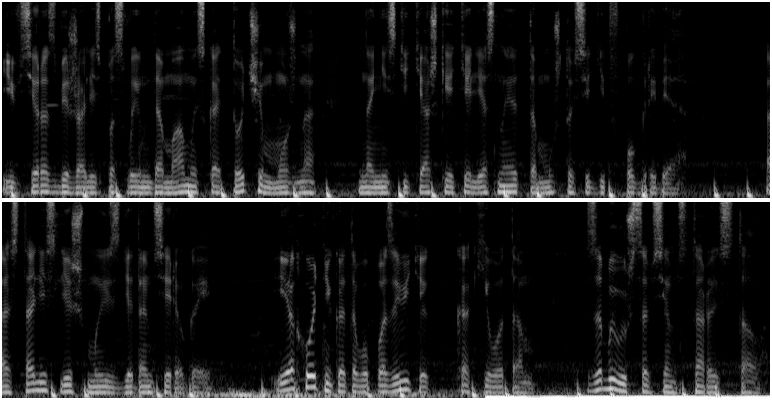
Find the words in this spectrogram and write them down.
И все разбежались по своим домам искать то, чем можно нанести тяжкие телесные тому, что сидит в погребе. Остались лишь мы с дедом Серегой. И охотника того позовите, как его там. Забыл уж совсем старый стал.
